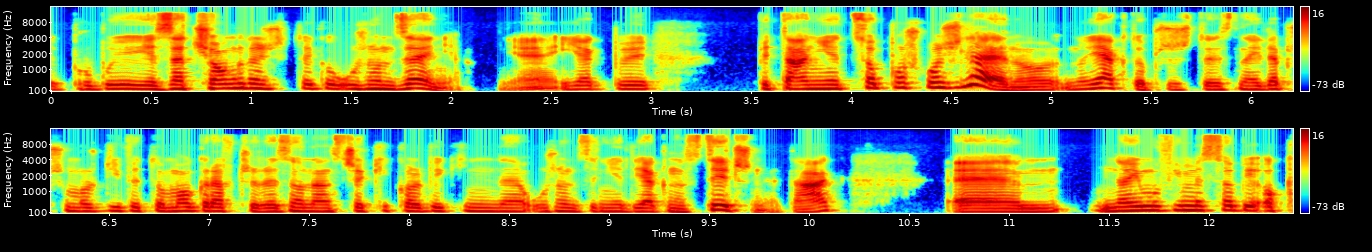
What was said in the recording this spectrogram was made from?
e, próbuje je zaciągnąć do tego urządzenia. Nie? I jakby pytanie, co poszło źle? No, no jak to? Przecież to jest najlepszy możliwy tomograf, czy rezonans, czy jakiekolwiek inne urządzenie diagnostyczne, tak? No i mówimy sobie, ok,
